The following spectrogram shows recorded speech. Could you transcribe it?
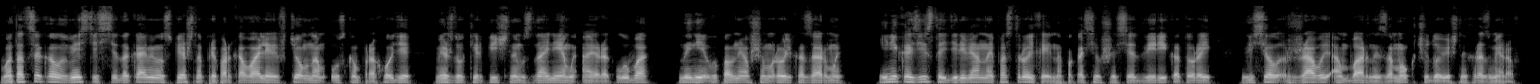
Мотоцикл вместе с седоками успешно припарковали в темном узком проходе между кирпичным зданием аэроклуба, ныне выполнявшим роль казармы, и неказистой деревянной постройкой, на покосившейся двери которой висел ржавый амбарный замок чудовищных размеров.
